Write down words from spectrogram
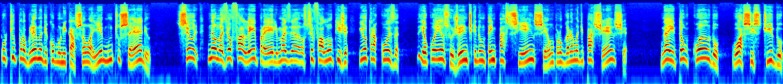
porque o problema de comunicação aí é muito sério. Eu, não, mas eu falei para ele, mas uh, você falou que. E outra coisa, eu conheço gente que não tem paciência, é um programa de paciência. Né? Então, quando o assistido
